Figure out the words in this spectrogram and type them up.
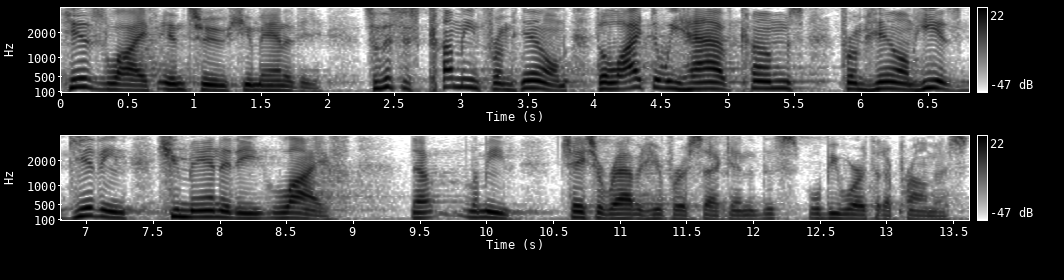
His life into humanity. So this is coming from Him. The light that we have comes from Him. He is giving humanity life. Now, let me chase a rabbit here for a second. This will be worth it, I promise.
